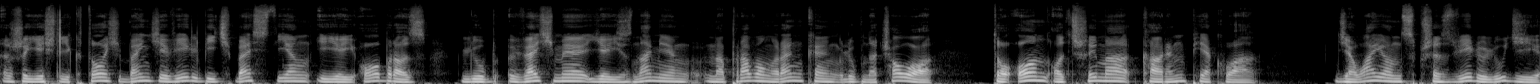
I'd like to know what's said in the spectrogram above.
że jeśli ktoś będzie wielbić bestię i jej obraz lub weźmie jej znamię na prawą rękę lub na czoło, to on otrzyma karę piekła. Działając przez wielu ludzi,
